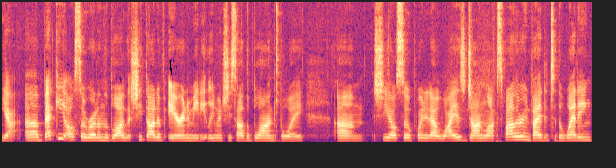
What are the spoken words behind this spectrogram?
Yeah. Uh, Becky also wrote on the blog that she thought of Aaron immediately when she saw the blonde boy. Um, she also pointed out why is John Locke's father invited to the wedding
